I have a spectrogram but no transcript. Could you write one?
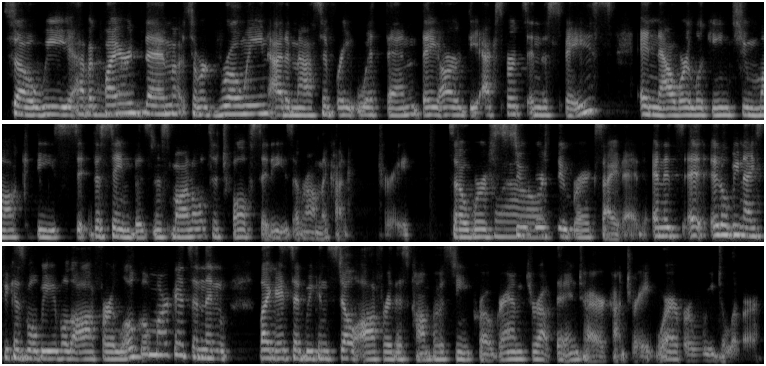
So we have acquired them. So we're growing at a massive rate with them. They are the experts in the space. And now we're looking to mock these the same business model to 12 cities around the country. So we're wow. super, super excited. And it's it, it'll be nice because we'll be able to offer local markets. And then, like I said, we can still offer this composting program throughout the entire country, wherever we deliver.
